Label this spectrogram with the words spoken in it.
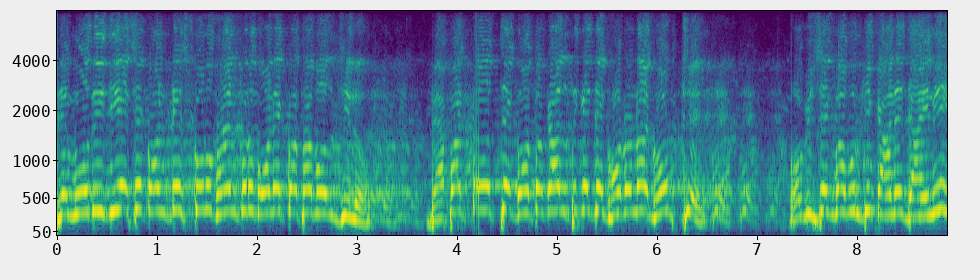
যে মোদিজি এসে কন্টেস্ট করুক, হ্যান করুক, অনেক কথা বলছিল। ব্যাপারটা হচ্ছে, গতকাল থেকে যে ঘটনা ঘটছে, অভিষেক বাবুর কি কানে যায়নি?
